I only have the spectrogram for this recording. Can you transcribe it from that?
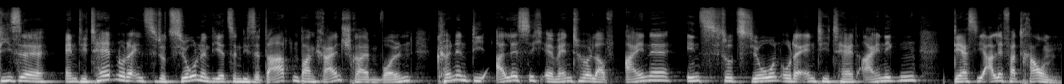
diese Entitäten oder Institutionen, die jetzt in diese Datenbank reinschreiben wollen, können die alle sich eventuell auf eine Institution oder Entität einigen, der sie alle vertrauen.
